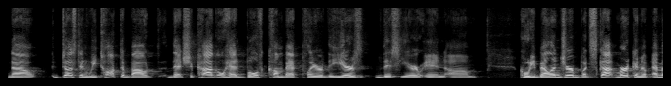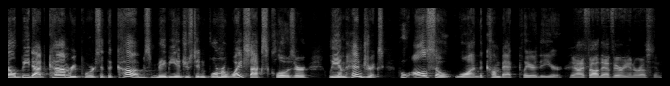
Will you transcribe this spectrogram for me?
Now, Dustin, we talked about that Chicago had both comeback player of the years this year in um, Cody Bellinger, but Scott Merkin of MLB.com reports that the Cubs may be interested in former White Sox closer Liam Hendriks, who also won the comeback player of the year. Yeah, I found that very interesting.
